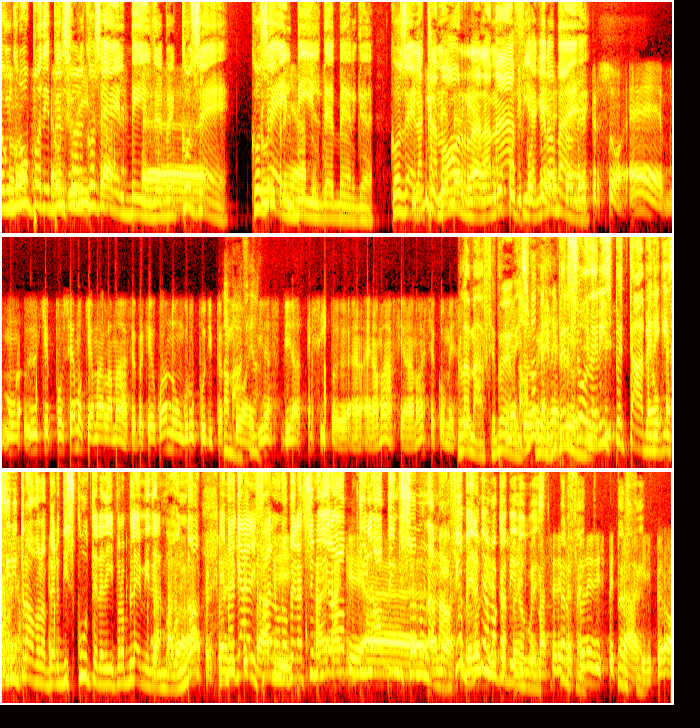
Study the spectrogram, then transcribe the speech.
un sono- gruppo di persone? Cos'è il Bilderberg? eh, Cos'è? Cos'è il. Bilderberg? Cos'è la camorra, è la mafia? Che roba è? persone, è una- che possiamo chiamarla mafia perché quando un gruppo di persone di di eh sì, è una mafia, una mafia come La mafia, si poi mettono- visto. va bene, si mettono- persone rispettabili che si ritrovano per discutere dei problemi del Allora, mondo persone e magari fanno un'operazione di, rob- di lobbying, eh, sono una allora, mafia. Bene, abbiamo capito persone- questo. Ma se le persone Perfetto, rispettabili perfetto, però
